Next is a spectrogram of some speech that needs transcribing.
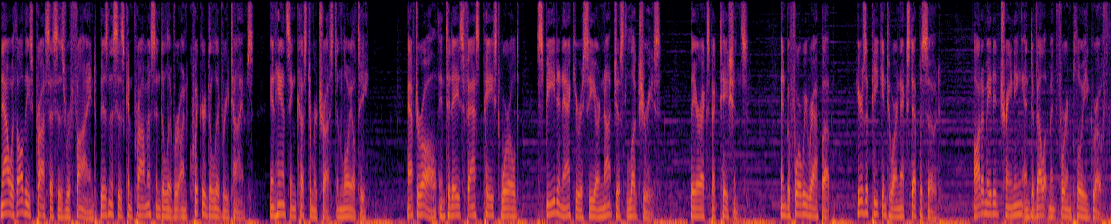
Now, with all these processes refined, businesses can promise and deliver on quicker delivery times, enhancing customer trust and loyalty. After all, in today's fast paced world, speed and accuracy are not just luxuries, they are expectations. And before we wrap up, here's a peek into our next episode Automated Training and Development for Employee Growth.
